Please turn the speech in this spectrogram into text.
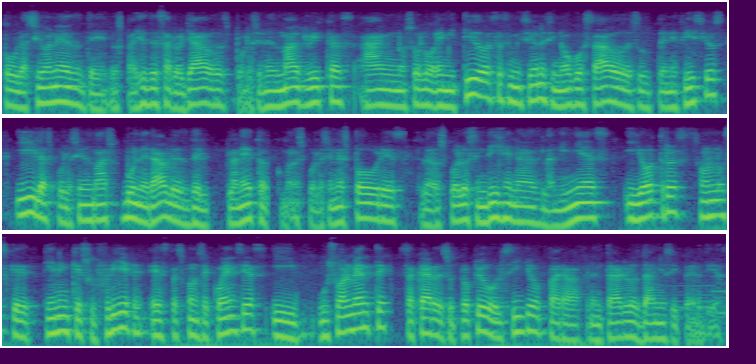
poblaciones de los países desarrollados, poblaciones más ricas, han no solo emitido estas emisiones, sino gozado de sus beneficios y las poblaciones más vulnerables del planeta, como las poblaciones pobres, los pueblos indígenas, la niñez y otros, son los que tienen que sufrir estas consecuencias y usualmente sacar de su propio bolsillo para enfrentar los daños y pérdidas.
